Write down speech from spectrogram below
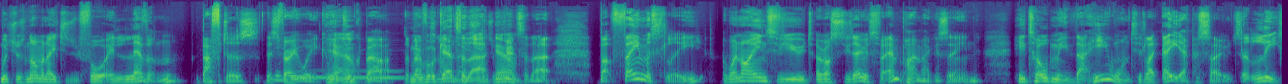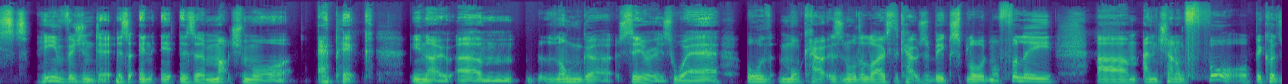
Which was nominated for eleven BAFTAs this very week. and Yeah. We'll talk about the We will get to that, nominations. We'll yeah. get to that. But famously, when I interviewed Russell T Davies for Empire magazine, he told me that he wanted like eight episodes at least. He envisioned it as in, as a much more epic, you know, um, longer series where all the, more characters and all the lives of the characters would be explored more fully. Um, and Channel Four, because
